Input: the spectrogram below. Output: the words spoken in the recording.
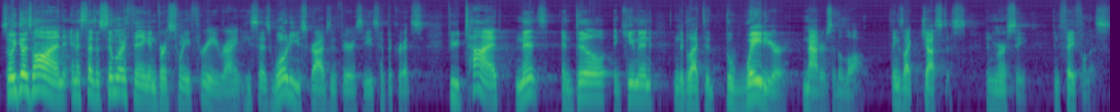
so he goes on and it says a similar thing in verse 23, right? He says, Woe to you, scribes and Pharisees, hypocrites, for you tithe mint and dill and cumin and neglected the weightier matters of the law, things like justice and mercy and faithfulness.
